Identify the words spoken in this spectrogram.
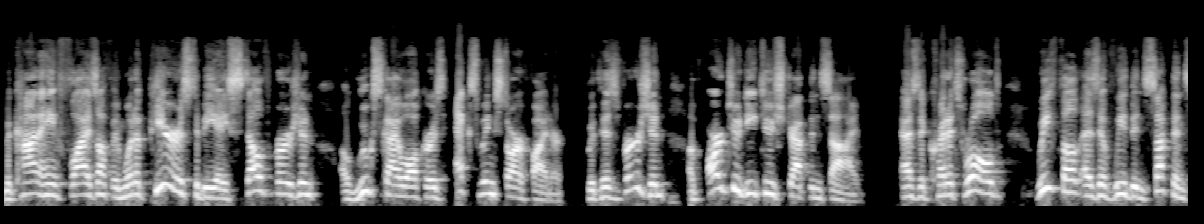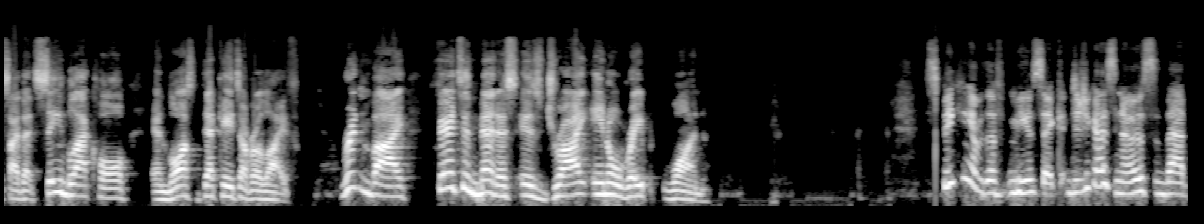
McConaughey flies off in what appears to be a stealth version of Luke Skywalker's X-Wing starfighter, with his version of R2D2 strapped inside. As the credits rolled, we felt as if we'd been sucked inside that same black hole and lost decades of our life. Written by Phantom Menace is Dry Anal Rape 1. Speaking of the music, did you guys notice that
